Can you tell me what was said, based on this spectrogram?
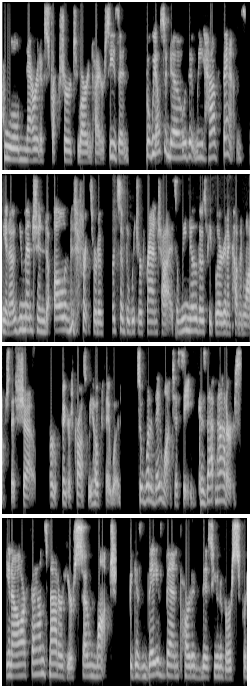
cool narrative structure to our entire season. But we also know that we have fans. You know, you mentioned all of the different sort of parts of the Witcher franchise, and we know those people are going to come and watch this show. Or fingers crossed, we hoped they would. So what do they want to see? Because that matters. You know, our fans matter here so much because they've been part of this universe for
